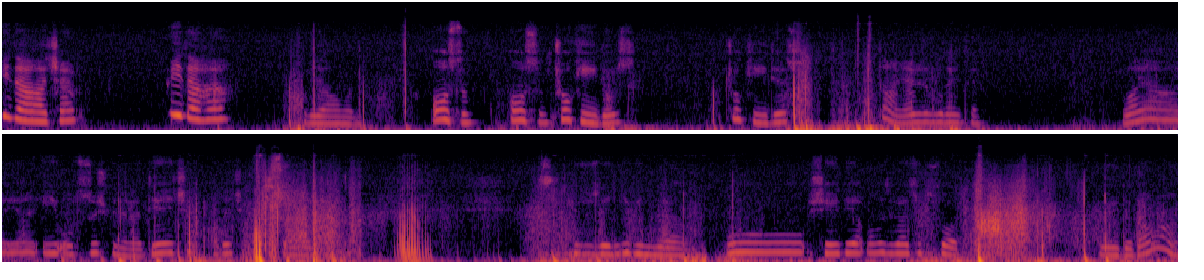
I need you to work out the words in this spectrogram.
Bir daha çarp. Bir daha. Bir daha olmadı. Olsun. Olsun. Çok iyi gidiyoruz. Çok iyi gidiyoruz. Tamam ya bize bu kadar yeter. Baya yani iyi 33 bin lira. Diğer için ada için sonra yapacaktım. 850 bin lira. Bu şeyde yapmamız birazcık zor. Bu videoda ama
